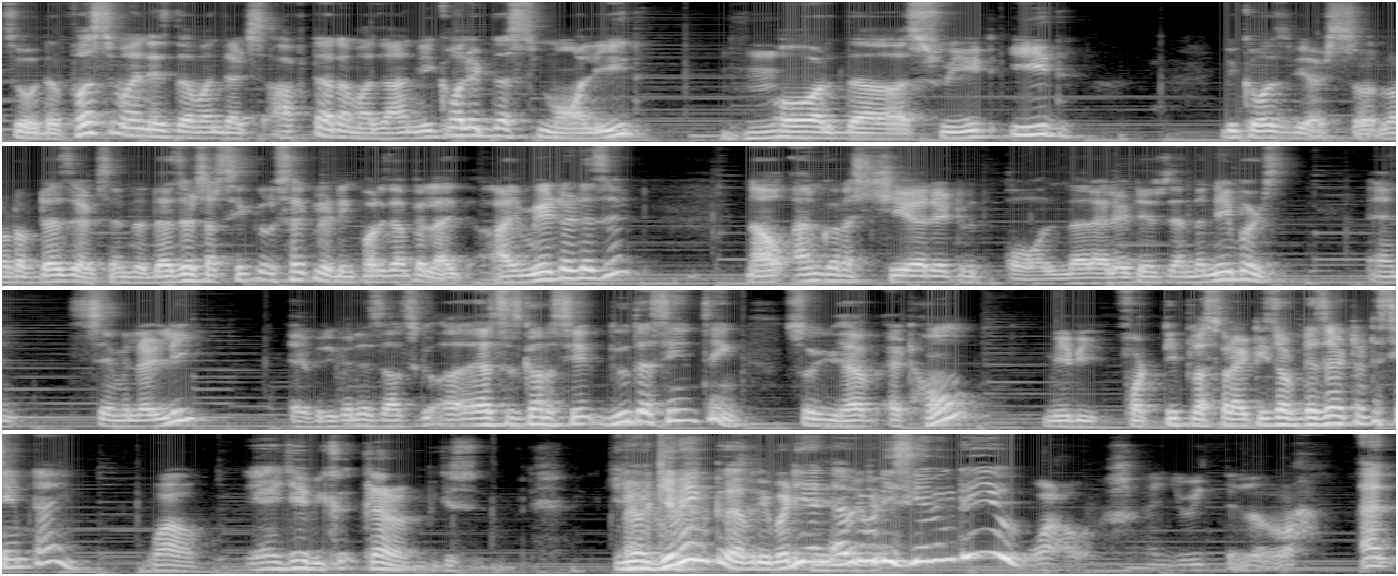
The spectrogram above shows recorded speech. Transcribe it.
So the first one is the one that's after Ramadan. We call it the small Eid Mhm. or the sweet Eid because we are so a lot of deserts and the deserts are circulating. For example, like I made a desert. Now I'm gonna share it with all the relatives and the neighbors. And similarly, everyone is uh, else is gonna say, do the same thing. So you have at home maybe 40 plus varieties of dessert at the same time. Wow. Yeah, yeah, because, claro, because. You're giving to everybody and Yeah. everybody is giving to you. Wow. And you eat lot. And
